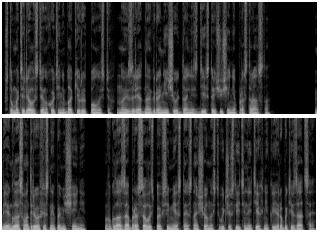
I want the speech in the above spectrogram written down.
что материалы стен хоть и не блокируют полностью, но изрядно ограничивают дальность действия ощущения пространства. Бегло осмотрел офисные помещения. В глаза бросалась повсеместная оснащенность вычислительной техникой и роботизация.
